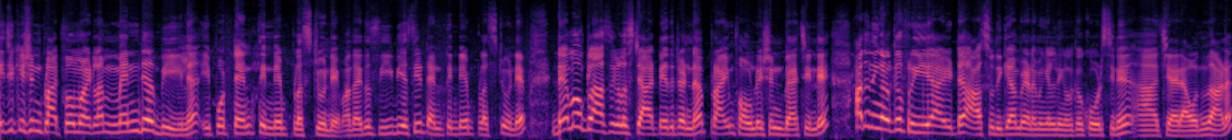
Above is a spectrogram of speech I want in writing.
എഡ്യൂക്കേഷൻ പ്ലാറ്റ്ഫോമായിട്ടുള്ള മെൻഡർ ബിയിൽ ഇപ്പോൾ ടെൻത്തിന്റെയും പ്ലസ് ടുവിന്റെയും അതായത് സി ബി എസ് ഇ ടെൻത്തിന്റെയും പ്ലസ് ടുവിന്റെയും ഡെമോ ക്ലാസ്സുകൾ സ്റ്റാർട്ട് ചെയ്തിട്ടുണ്ട് പ്രൈം ഫൗണ്ടേഷൻ ബാച്ചിന്റെ അത് നിങ്ങൾക്ക് ഫ്രീ ആയിട്ട് ആസ്വദിക്കാൻ വേണമെങ്കിൽ നിങ്ങൾക്ക് കോഴ്സിന് ചേരാവുന്നതാണ്.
